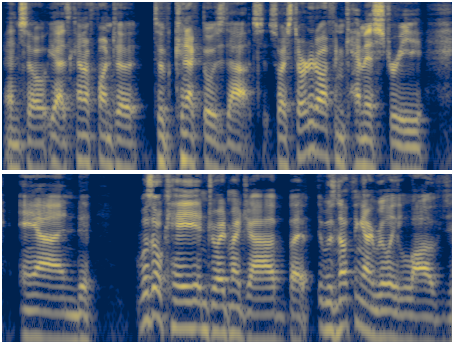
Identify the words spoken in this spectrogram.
And so yeah, it's kind of fun to to connect those dots. So I started off in chemistry and was okay, enjoyed my job, but it was nothing I really loved.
